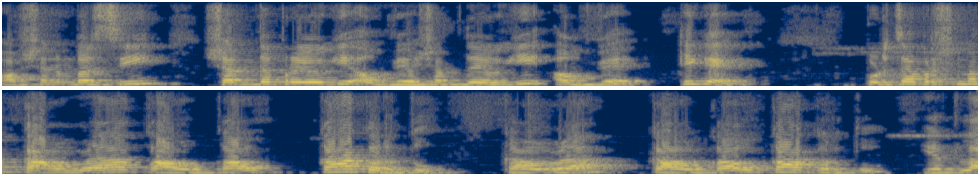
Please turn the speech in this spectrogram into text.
ऑप्शन नंबर सी शब्दप्रयोगी अव्यय. शब्दयोगी अव्यय. ठीक आहे? पुढचा प्रश्न कावळा कावकाव का करतो? कावळा कावकाव का करतो? यातला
